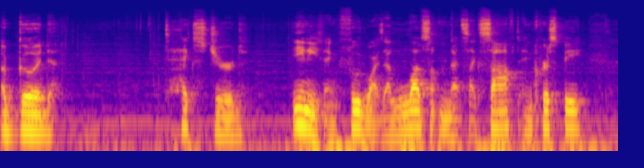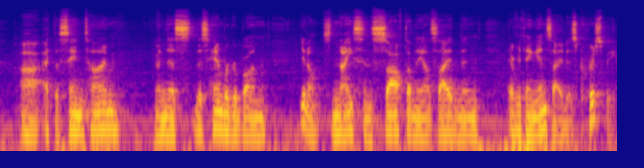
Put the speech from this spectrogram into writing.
a good textured anything food wise. I love something that's like soft and crispy uh, at the same time. And this this hamburger bun, you know, it's nice and soft on the outside, and then everything inside is crispy.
